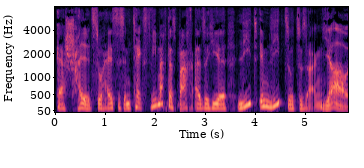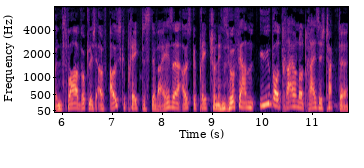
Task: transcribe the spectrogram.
erschallt, so heißt es im Text. Wie macht das Bach also hier Lied im Lied sozusagen? Ja, und zwar wirklich auf ausgeprägteste Weise, ausgeprägt schon insofern über 330 Takte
